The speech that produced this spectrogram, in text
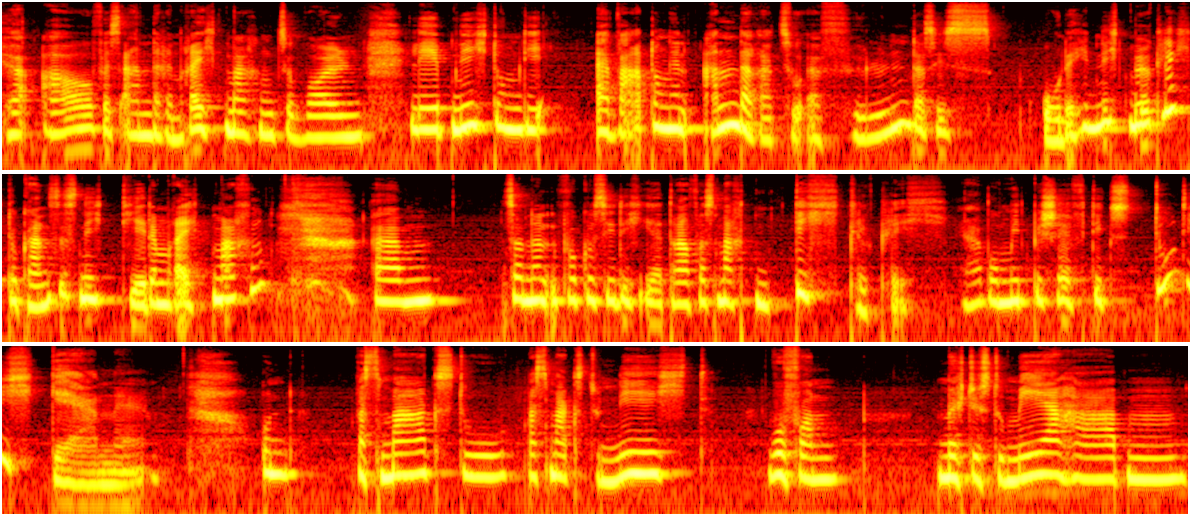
Hör auf, es anderen recht machen zu wollen. Leb nicht, um die Erwartungen anderer zu erfüllen. Das ist ohnehin nicht möglich. Du kannst es nicht jedem recht machen. Ähm, sondern fokussiere dich eher darauf, was macht dich glücklich? Ja, womit beschäftigst du dich gerne? Und was magst du, was magst du nicht? Wovon möchtest du mehr haben?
